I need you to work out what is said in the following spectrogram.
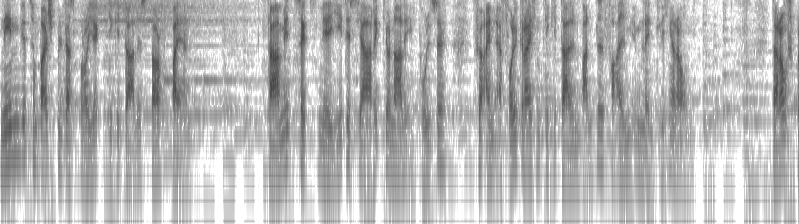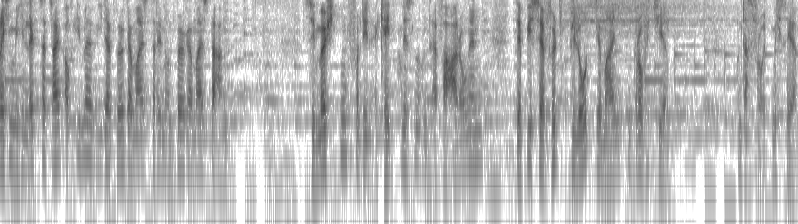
Nehmen wir zum Beispiel das Projekt Digitales Dorf Bayern. Damit setzen wir jedes Jahr regionale Impulse für einen erfolgreichen digitalen Wandel, vor allem im ländlichen Raum. Darauf sprechen mich in letzter Zeit auch immer wieder Bürgermeisterinnen und Bürgermeister an. Sie möchten von den Erkenntnissen und Erfahrungen der bisher fünf Pilotgemeinden profitieren. Und das freut mich sehr.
